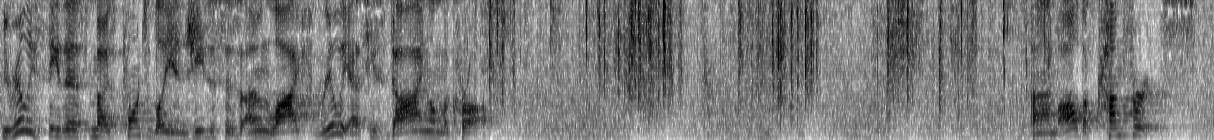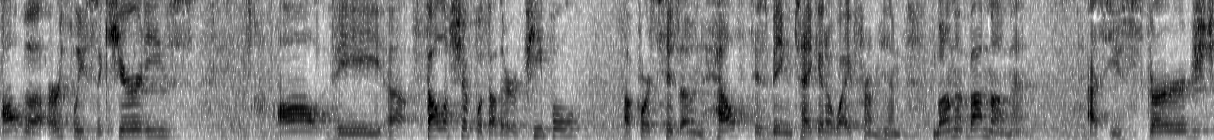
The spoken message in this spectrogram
you really see this most pointedly in Jesus' own life, really as he's dying on the cross. Um, all the comforts, all the earthly securities, all the uh, fellowship with other people, of course, his own health is being taken away from him moment by moment as he's scourged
